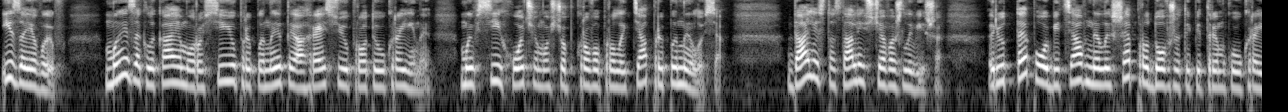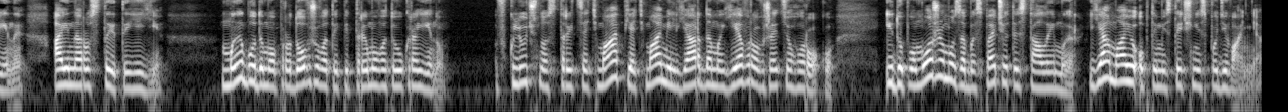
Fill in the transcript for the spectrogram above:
і заявив. Ми закликаємо Росію припинити агресію проти України. Ми всі хочемо, щоб кровопролиття припинилося. Далі стали ще важливіше. Рютте пообіцяв не лише продовжити підтримку України, а й наростити її. Ми будемо продовжувати підтримувати Україну, включно з 35 мільярдами євро вже цього року. І допоможемо забезпечити сталий мир. Я маю оптимістичні сподівання.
